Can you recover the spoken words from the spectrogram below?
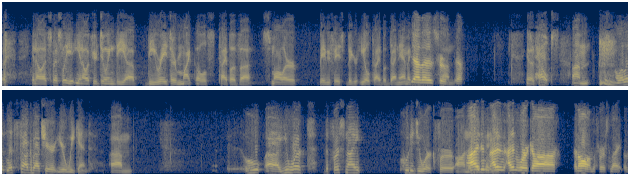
you know, especially you know if you're doing the uh, the Razor Michaels type of uh, smaller babyface, bigger heel type of dynamic. Yeah, that is true. Um, yeah. You know, it helps. Um, well, let, let's talk about your your weekend. Um, who uh, you worked the first night? Who did you work for on? The I didn't. I didn't. I didn't work uh, at all on the first night of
